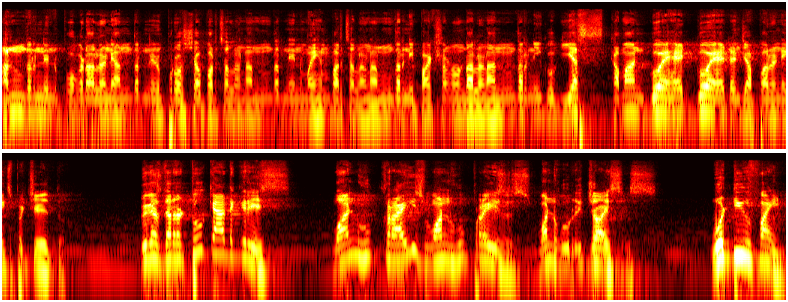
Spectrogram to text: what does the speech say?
అందరు నేను పొగడాలని అందరు నేను ప్రోత్సాహపరచాలని అందరు నేను మహింపరచాలని అందరు నీ పక్షాన ఉండాలని అందరు నీకు yes come on go ahead go ahead అని చెప్పాలని ఎక్స్పెక్ట్ చేయొద్దు. Because there are two categories one who cries one who praises one who rejoices what do you find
